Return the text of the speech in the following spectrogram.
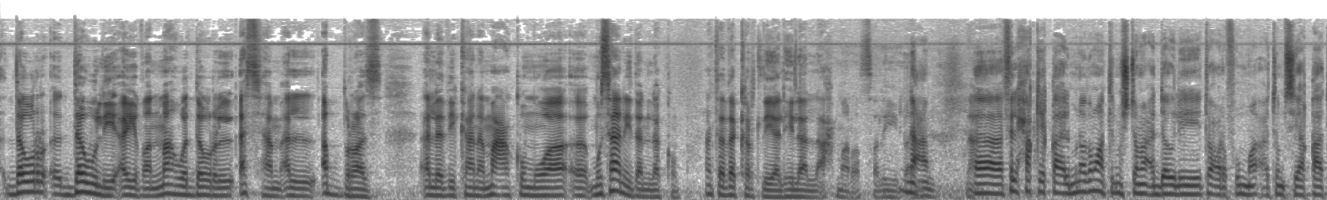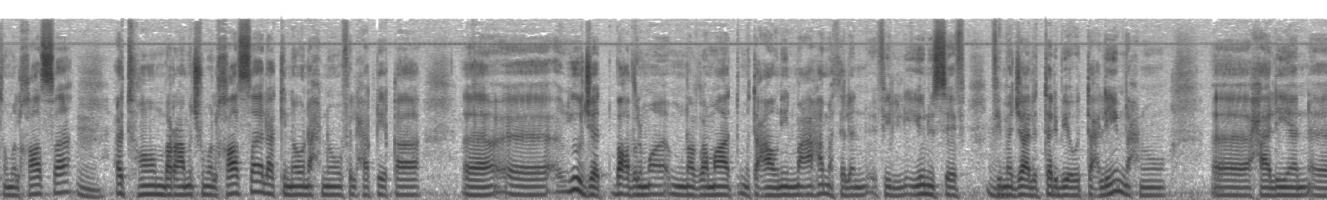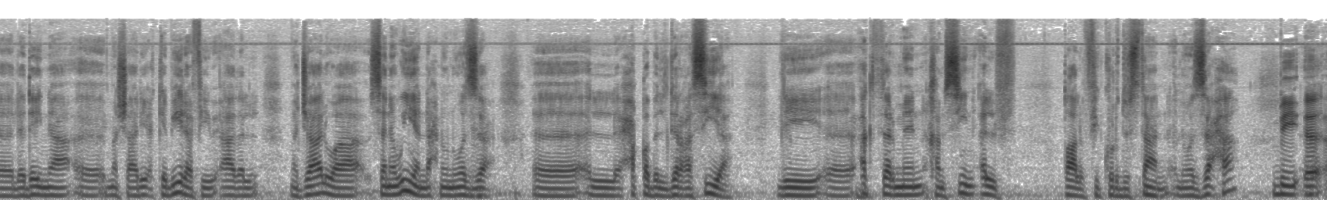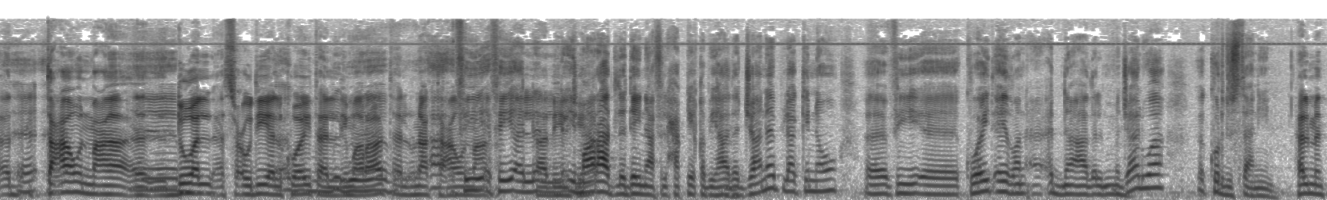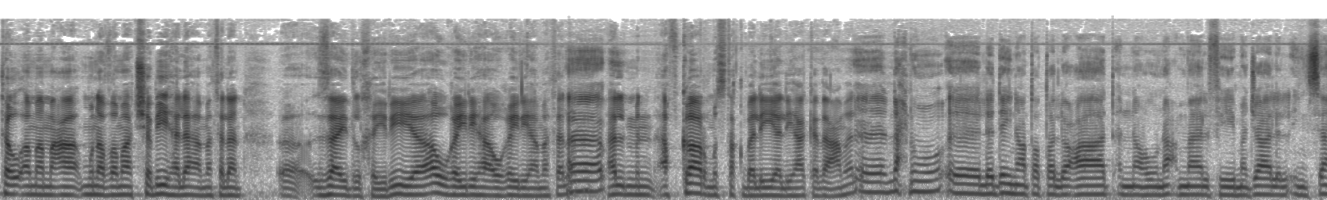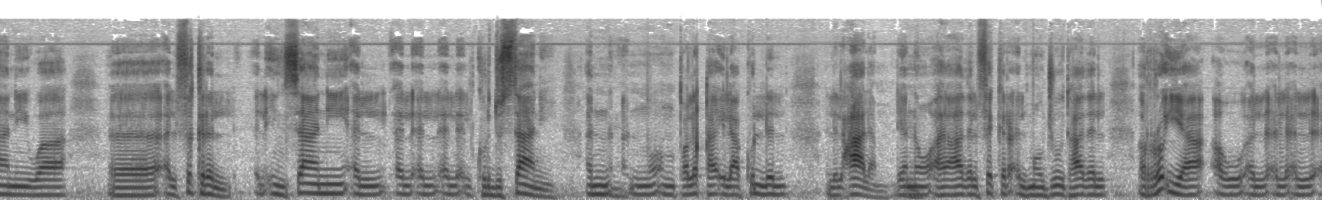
دور دولي أيضا ما هو الدور الأسهم الأبرز الذي كان معكم ومساندا لكم؟ أنت ذكرت لي الهلال الأحمر الصليب. نعم, نعم. آه في الحقيقة المنظمات المجتمع الدولي تعرف هم عندهم سياقاتهم الخاصة عندهم برامجهم الخاصة لكنه نحن في الحقيقة آه آه يوجد بعض المنظمات متعاونين معها مثلا في اليونيسيف في مجال التربية والتعليم. نحن آه، حاليا لدينا مشاريع كبيرة في هذا المجال وسنويا نحن نوزع الحقب الدراسية لأكثر من خمسين ألف طالب في كردستان نوزعها. بالتعاون مع دول السعودية الكويت الإمارات هل هناك تعاون في مع في هذه الإمارات لدينا في الحقيقة بهذا الجانب لكنه في الكويت أيضا عندنا هذا المجال وكردستانيين. هل من توأمة مع منظمات شبيهة لها مثلا زايد الخيرية أو غيرها أو غيرها مثلا؟ هل من أفكار مستقبلية لهكذا عمل؟ نحن لدينا تطلعات أنه نعمل في مجال الإنساني والفكر الإنساني الكردستاني أن ننطلقها إلى كل للعالم لأنه هذا الفكر الموجود هذا الرؤية أو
